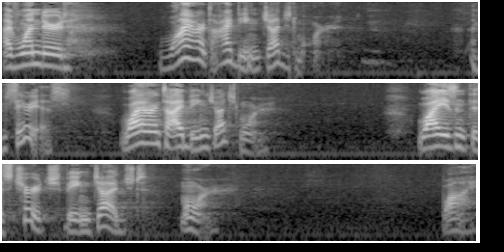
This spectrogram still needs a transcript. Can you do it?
I've wondered why aren't I being judged more? I'm serious. Why aren't I being judged more? Why isn't this church being judged more? Why?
